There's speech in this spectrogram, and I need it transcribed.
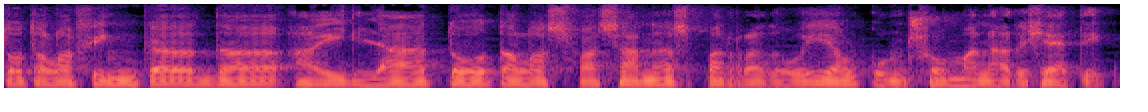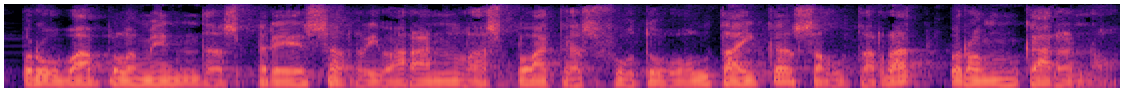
tota la finca d'aïllar totes les façanes per reduir el consum energètic. Probablement després arribaran les plaques fotovoltaiques al terrat, però encara no.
